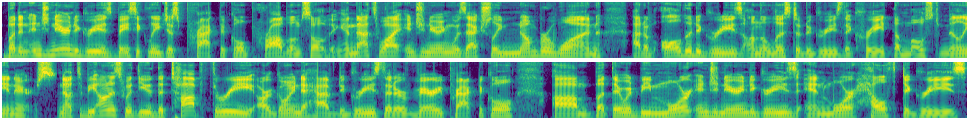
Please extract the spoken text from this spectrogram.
But an engineering degree is basically just practical problem solving. And that's why engineering was actually number one out of all the degrees on the list of degrees that create the most millionaires. Now, to be honest with you, the top three are going to have degrees that are very practical, um, but there would be more engineering degrees and more health degrees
